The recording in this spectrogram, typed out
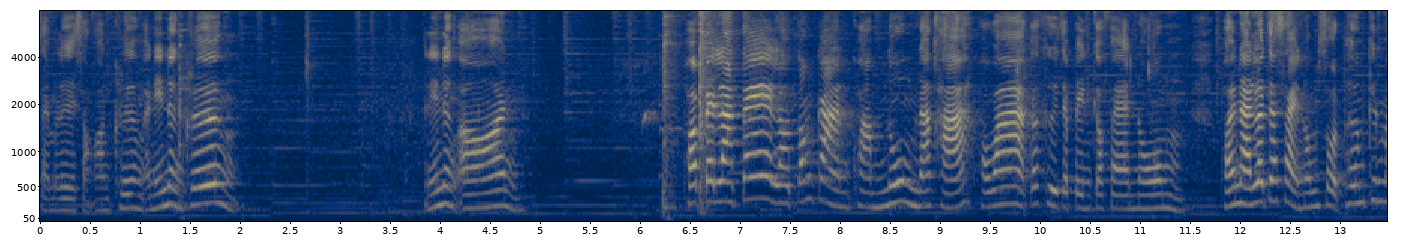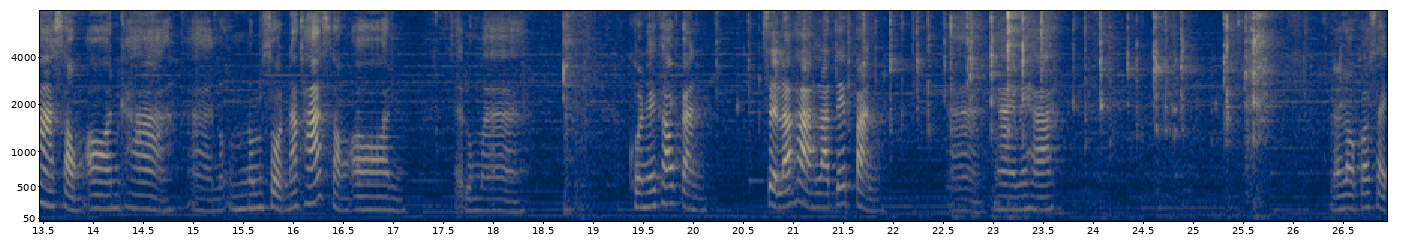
ใส่มาเลย 2 ออนครึ่ง อันนี้ 1 ครึ่ง อันนี้ 1 ออนพอเป็นลาเต้เราต้องการความนุ่มนะคะ เพราะว่าก็คือจะเป็นกาแฟนม เพราะฉะนั้นเราจะใส่นมสดเพิ่มขึ้นมา 2 ออนค่ะนมนมสดนะคะ 2 ออน ใส่ลงมา คนให้เข้ากัน เสร็จแล้วค่ะลาเต้ปั่นง่ายไหมคะ แล้วเราก็ใส่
